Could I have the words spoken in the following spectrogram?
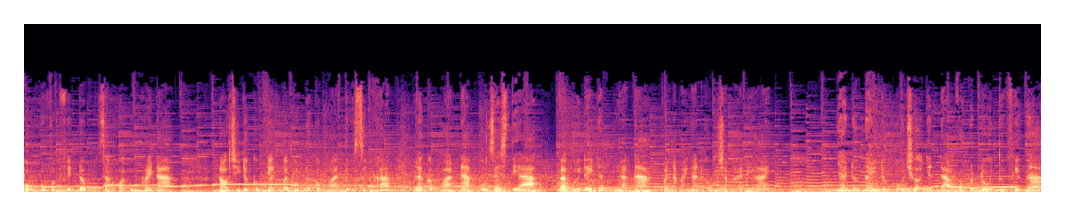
bộ khu vực phía đông ra khỏi Ukraine. Nó chỉ được công nhận bởi một nước Cộng hòa tự xưng khác là Cộng hòa Nam Ossetia và mới đây nhất là Nga vào năm 2022. Nhà nước này được hỗ trợ nhân đạo và quân đội từ phía Nga.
